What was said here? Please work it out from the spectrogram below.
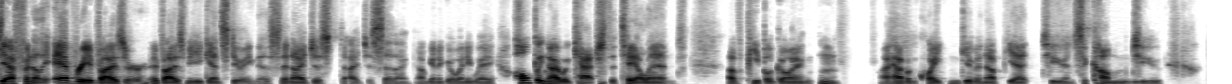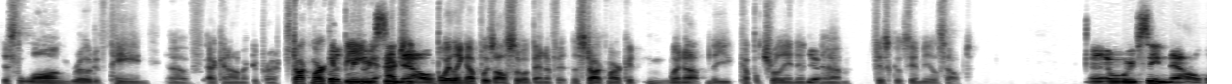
definitely every advisor advised me against doing this, and I just I just said I, am going to go anyway, hoping I would catch the tail end of people going, mm, I haven't quite given up yet to and succumb mm. to this long road of pain of economic depression. Stock market but being actually now, boiling up was also a benefit. The stock market went up, the couple trillion in yeah. um, fiscal stimulus helped and we've seen now,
